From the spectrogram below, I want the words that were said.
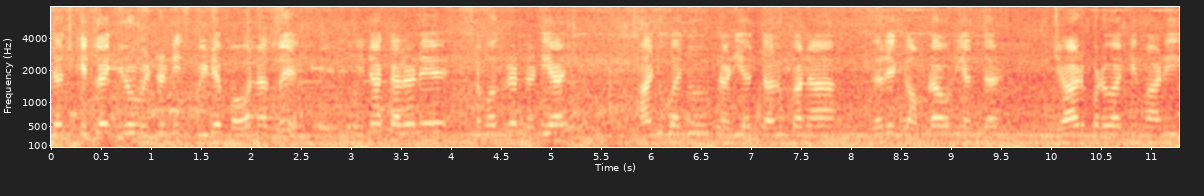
કદાચ કેટલાય કિલોમીટરની સ્પીડે પવન હશે, એના કારણે સમગ્ર નડિયાદ, આજુબાજુ નડિયાદ તાલુકાના દરેક ગામડાઓની અંદર ઝાડ પડવાથી માંડી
